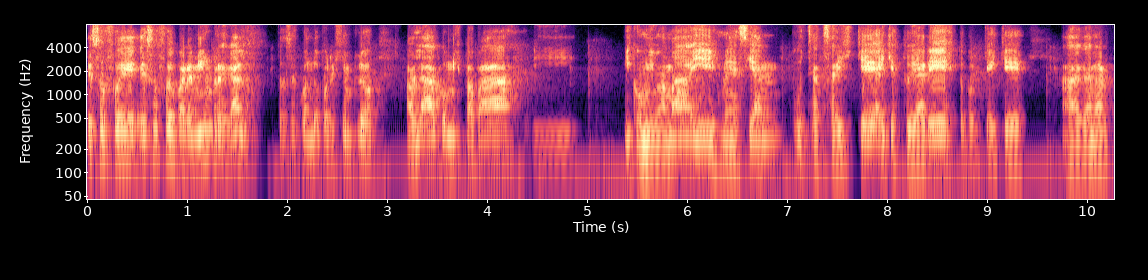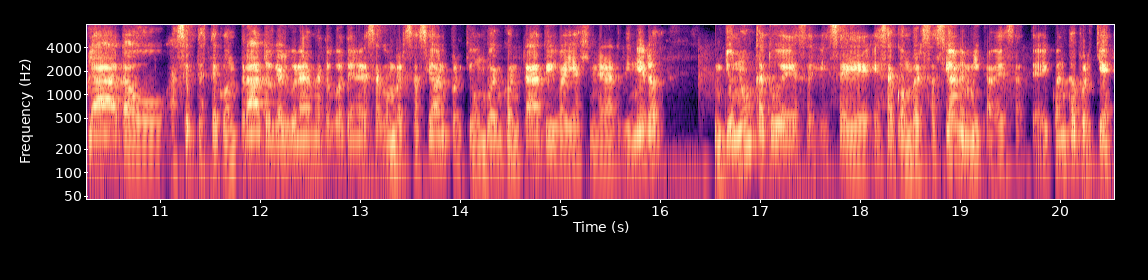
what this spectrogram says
eso fue, eso fue para mí un regalo. Entonces, cuando, por ejemplo, hablaba con mis papás y y con mi mamá y me decían, pucha, ¿sabéis qué? Hay que estudiar esto porque hay que ah, ganar plata o acepta este contrato, que alguna vez me tocó tener esa conversación porque un buen contrato iba a generar dinero. Yo nunca tuve ese, esa conversación en mi cabeza, te das cuenta, porque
